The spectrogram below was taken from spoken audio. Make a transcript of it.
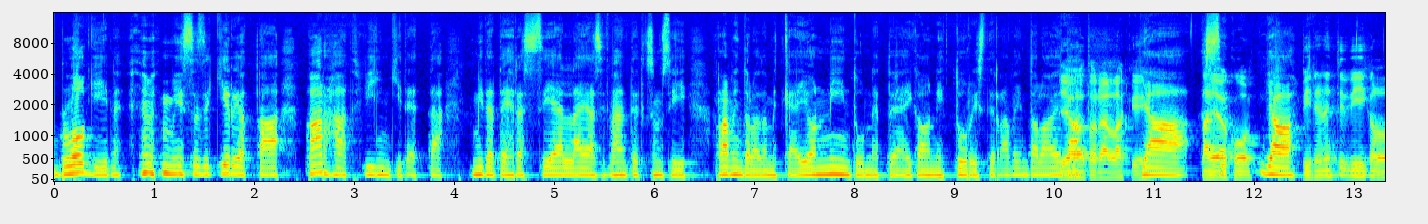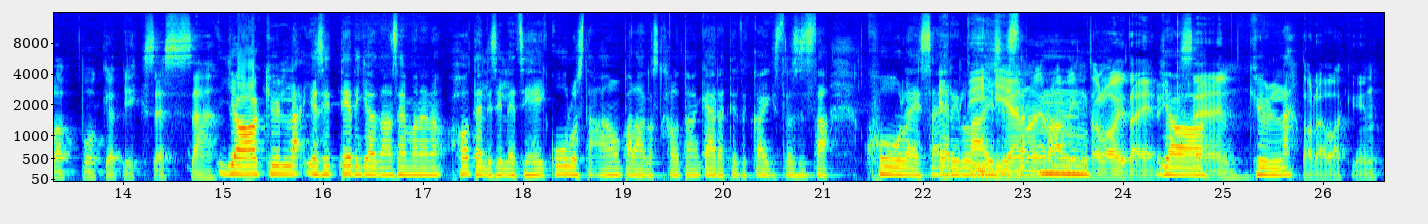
blogin, missä se kirjoittaa parhaat vinkit, että mitä tehdä siellä, ja sitten vähän teetkö semmoisia ravintoloita, mitkä ei ole niin tunnettuja, eikä ole niitä turistiravintoloita. Joo, todellakin. Ja, tai si- joku ja, pidennetty viikonloppu Köpiksessä. Joo, kyllä, ja sitten tietenkin otetaan semmoinen hotelli sille, että siihen ei kuulu sitä aamupalaa, koska halutaan käydä tietysti kaikissa kuuleissa erilaisissa. hienoja mm, ravintoloita erikseen. Joo, kyllä. Todellakin.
